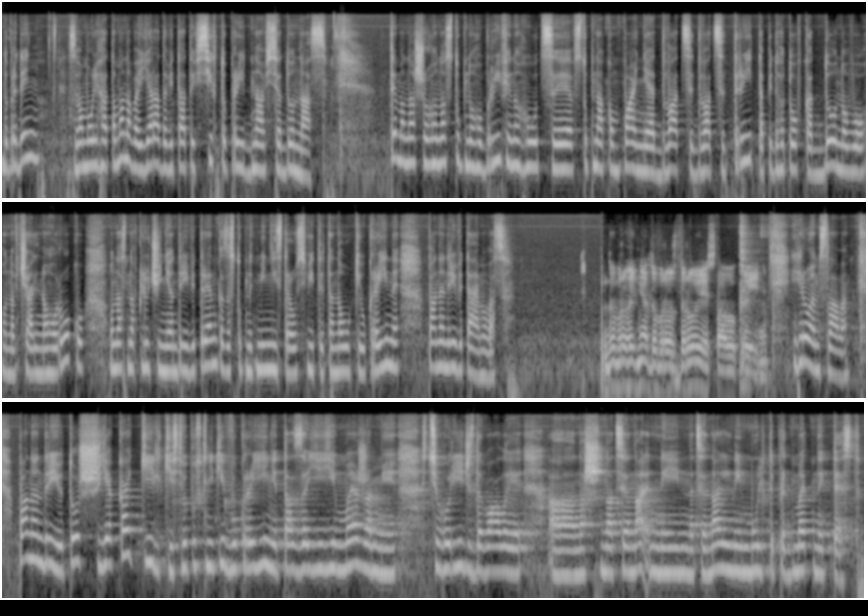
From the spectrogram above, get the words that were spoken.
Добрий день. З вами Ольга Атаманова. Я рада вітати всіх, хто приєднався до нас. Тема нашого наступного брифінгу це вступна кампанія 2023 та підготовка до нового навчального року. У нас на включенні Андрій Вітренко, заступник міністра освіти та науки України. Пане Андрію, вітаємо вас. Доброго дня, доброго здоров'я і слава Україні. Героям слава. Пане Андрію, тож яка кількість випускників в Україні та за її межами цьогоріч здавали наш національний, національний мультипредметний тест?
